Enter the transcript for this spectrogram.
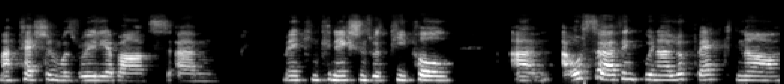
my passion was really about um, making connections with people. Um, also, I think when I look back now,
